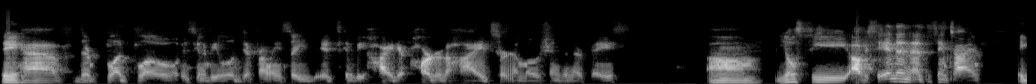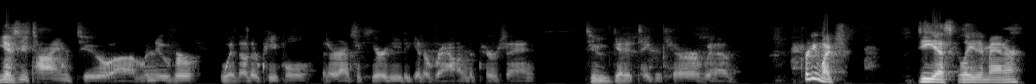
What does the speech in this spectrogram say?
They have their blood flow is going to be a little differently, so it's going to be harder harder to hide certain emotions in their face um, you'll see obviously and then at the same time it gives you time to uh, maneuver with other people that are in security to get around the person to get it taken care of in a pretty much de-escalated manner.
